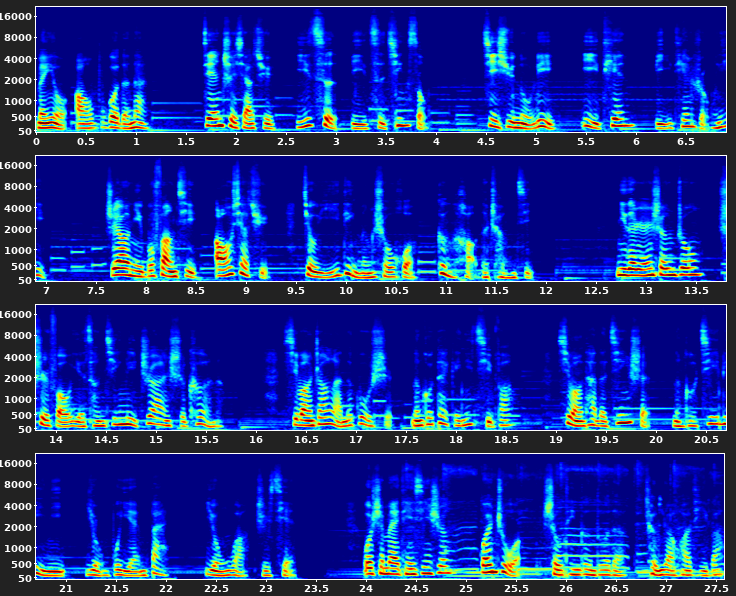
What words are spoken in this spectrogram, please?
没有熬不过的难，坚持下去，一次比一次轻松；继续努力，一天比一天容易。”只要你不放弃，熬下去，就一定能收获更好的成绩。你的人生中是否也曾经历至暗时刻呢？希望张兰的故事能够带给你启发，希望她的精神能够激励你永不言败，勇往直前。我是麦田新生，关注我，收听更多的成长话题吧。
